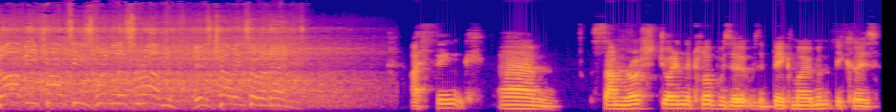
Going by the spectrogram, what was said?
Derby County's winless run is coming to an end. I think um, Sam Rush joining the club was a was a big moment because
